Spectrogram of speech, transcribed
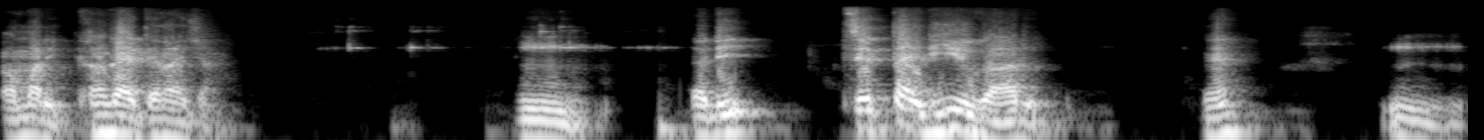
あんまり考えてないじゃん。うん。り絶対理由がある。ね。うん。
